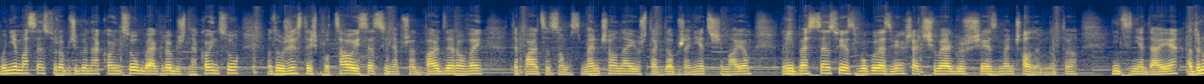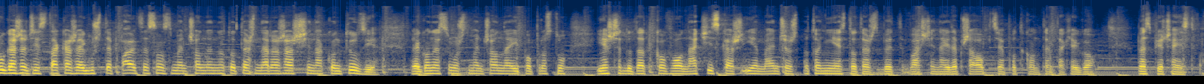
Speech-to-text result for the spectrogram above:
bo nie ma sensu robić go na końcu, bo jak robisz na końcu, no to już jesteś po całej sesji na przykład balderowej, te palce są zmęczone, już tak dobrze nie trzymają, no i bez sensu jest w ogóle zwiększać siłę, jak już się jest zmęczonym, no to nic nie daje. A druga rzecz jest taka, że jak już te palce są zmęczone, no to też narażasz się na kontuzję. Jak one są już zmęczone i po prostu jeszcze dodatkowo naciskasz i je męczysz, no to nie jest to też zbyt właśnie najlepsza opcja pod kątem takiego bezpieczeństwa.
